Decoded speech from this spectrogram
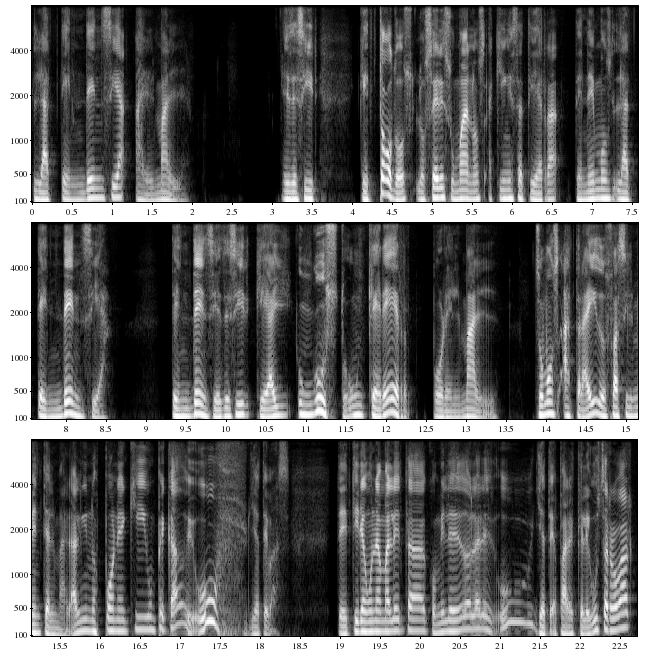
la tendencia al mal. Es decir, que todos los seres humanos aquí en esta tierra tenemos la tendencia, tendencia, es decir, que hay un gusto, un querer por el mal. Somos atraídos fácilmente al mal. Alguien nos pone aquí un pecado y uff, ya te vas. Te tiran una maleta con miles de dólares, uh, ya te, para el que le gusta robar,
